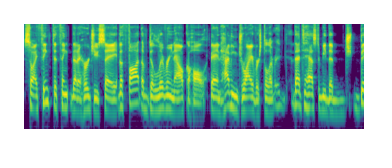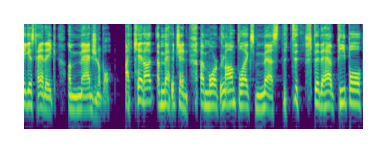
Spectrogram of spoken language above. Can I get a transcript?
so I think the thing that I heard you say, the thought of delivering alcohol and having drivers deliver, that has to be the biggest headache imaginable. I cannot imagine a more complex mess than to have people,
